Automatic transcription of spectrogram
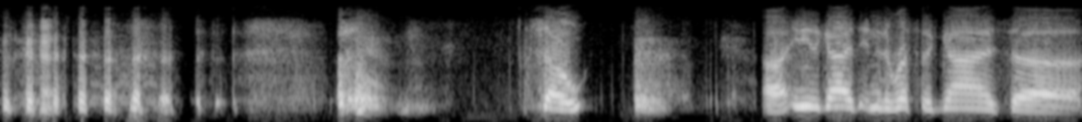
so, uh, any of the guys, any of the rest of the guys uh,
